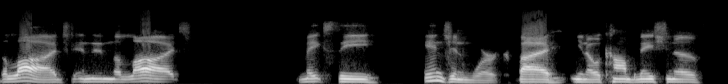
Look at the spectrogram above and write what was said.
the lodge, and then the lodge makes the engine work by you know a combination of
